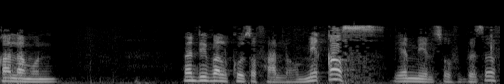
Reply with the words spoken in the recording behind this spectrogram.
ቀለሙን በእንዲህ መልኩ ጽፋለሁ ሚቀስ የሚል ጽሁፍ ብጽፍ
